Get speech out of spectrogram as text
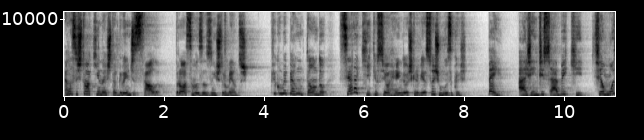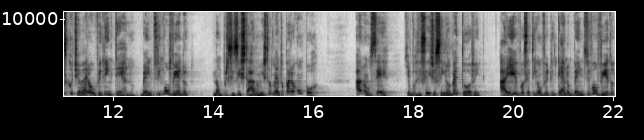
Elas estão aqui nesta grande sala, próximas aos instrumentos. Fico me perguntando se era aqui que o Sr. Handel escrevia suas músicas. Bem, a gente sabe que, se o músico tiver ouvido interno bem desenvolvido, não precisa estar no instrumento para compor. A não ser que você seja o Sr. Beethoven. Aí você tem ouvido interno bem desenvolvido,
